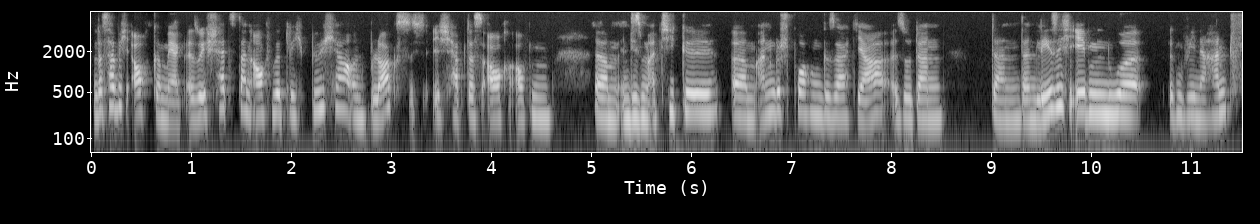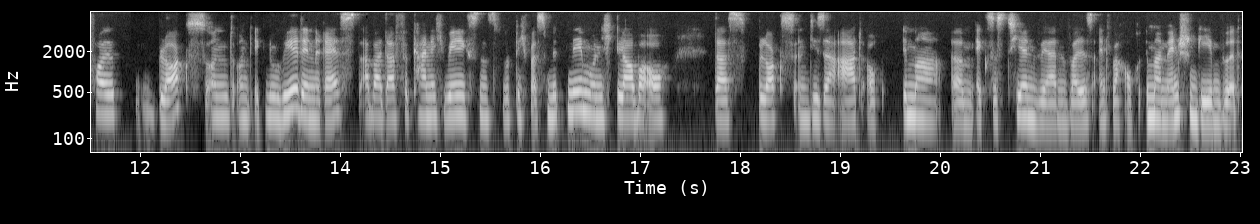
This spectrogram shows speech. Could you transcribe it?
Und das habe ich auch gemerkt. Also ich schätze dann auch wirklich Bücher und Blogs. Ich, ich habe das auch auf dem ähm, in diesem Artikel ähm, angesprochen, gesagt, ja, also dann, dann, dann lese ich eben nur irgendwie eine Handvoll Blogs und, und ignoriere den Rest, aber dafür kann ich wenigstens wirklich was mitnehmen und ich glaube auch, dass Blogs in dieser Art auch immer ähm, existieren werden, weil es einfach auch immer Menschen geben wird,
